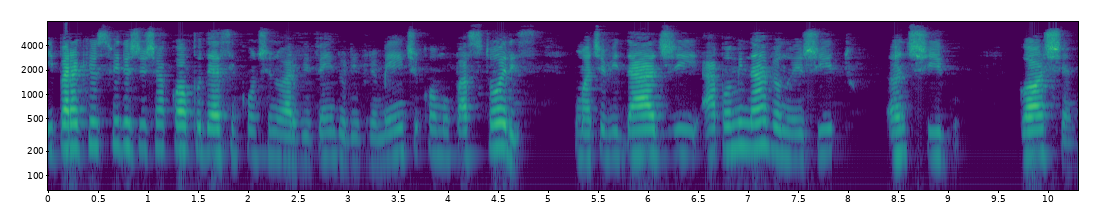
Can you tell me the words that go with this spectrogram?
e para que os filhos de Jacó pudessem continuar vivendo livremente como pastores, uma atividade abominável no Egito antigo. Goshen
